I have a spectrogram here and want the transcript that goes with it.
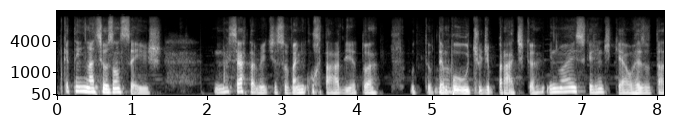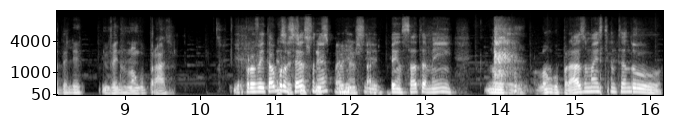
Porque tem lá seus anseios mas certamente isso vai encurtar ali a tua, o teu hum. tempo útil de prática. E não é isso que a gente quer, o resultado ele vem no longo prazo. E aproveitar o Essas processo, né? Para a gente mensagens. pensar também no longo prazo, mas tentando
